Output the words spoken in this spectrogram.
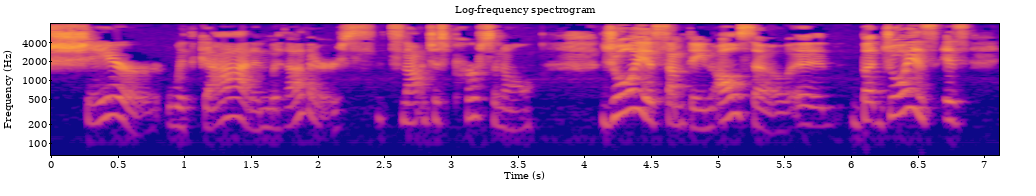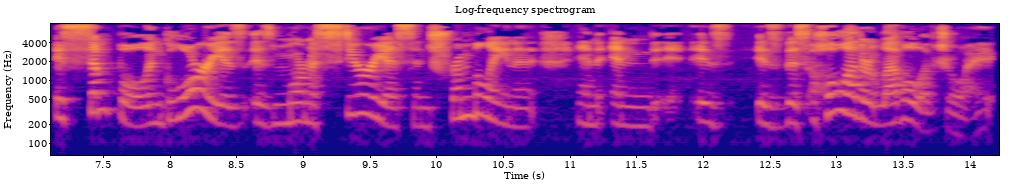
share with God and with others. It's not just personal. Joy is something also, uh, but joy is, is is simple, and glory is is more mysterious and trembling, and and, and is is this whole other level of joy.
